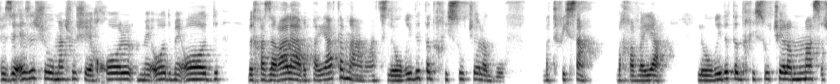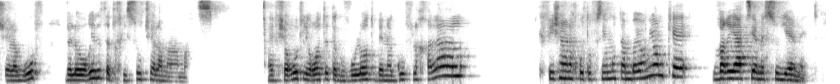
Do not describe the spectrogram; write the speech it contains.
וזה איזשהו משהו שיכול מאוד מאוד, בחזרה להרפיית המאמץ, להוריד את הדחיסות של הגוף, בתפיסה, בחוויה, להוריד את הדחיסות של המסה של הגוף ולהוריד את הדחיסות של המאמץ. האפשרות לראות את הגבולות בין הגוף לחלל, כפי שאנחנו תופסים אותם ביום-יום, כווריאציה מסוימת.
